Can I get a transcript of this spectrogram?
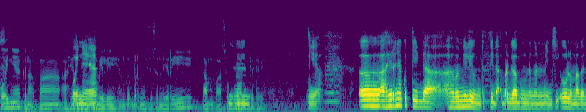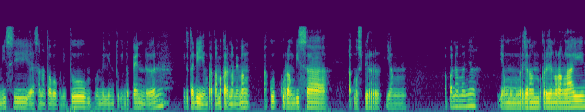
poinnya kenapa akhirnya Poinnya ya. memilih untuk bermisi sendiri tanpa support Mhm. gitu ya. Iya. Eh, akhirnya aku tidak eh, memilih untuk tidak bergabung dengan NGO, lembaga misi, yayasan atau apa pun itu, memilih untuk independen. Itu tadi yang pertama karena memang aku kurang bisa atmosfer yang apa namanya, yang mengerjakan pekerjaan orang lain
